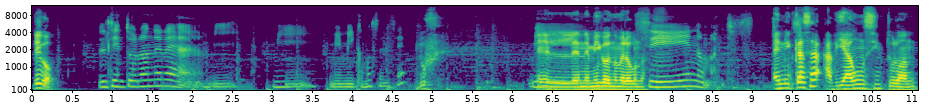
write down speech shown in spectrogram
Digo, El cinturón era mi, mi, mi, mi, ¿cómo se dice? uf, Mi- el enemigo número uno. Sí, no manches. En mi casa había un cinturón.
